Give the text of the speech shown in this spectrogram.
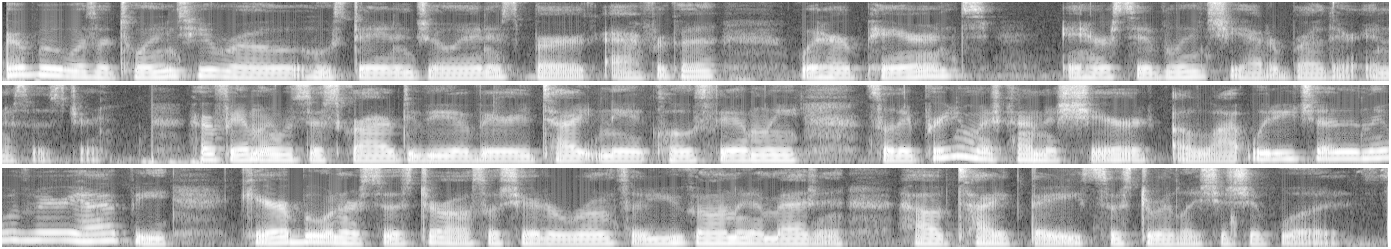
Karabo was a 22 year old who stayed in Johannesburg, Africa, with her parents and her siblings. She had a brother and a sister. Her family was described to be a very tight knit, close family, so they pretty much kind of shared a lot with each other and they was very happy. Karabo and her sister also shared a room, so you can only imagine how tight their sister relationship was.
